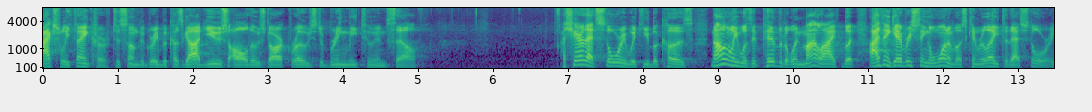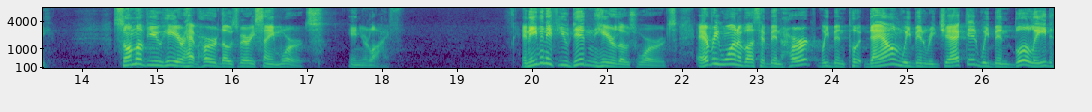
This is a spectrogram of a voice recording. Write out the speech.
I actually thank her to some degree because God used all those dark roads to bring me to Himself. I share that story with you because not only was it pivotal in my life, but I think every single one of us can relate to that story. Some of you here have heard those very same words in your life. And even if you didn't hear those words, every one of us have been hurt, we've been put down, we've been rejected, we've been bullied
